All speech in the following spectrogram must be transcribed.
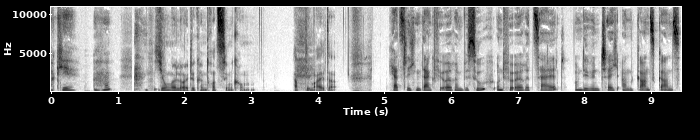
Okay. Junge Leute können trotzdem kommen. Ab dem Alter. Herzlichen Dank für euren Besuch und für eure Zeit und ich wünsche euch einen ganz, ganz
